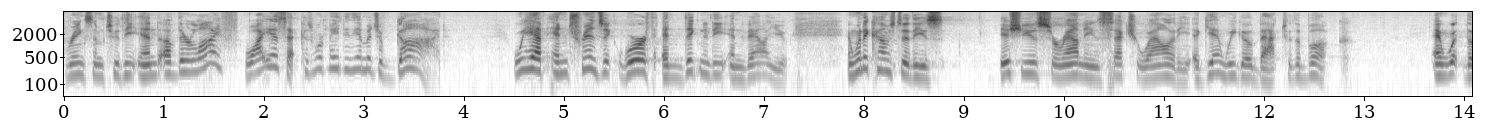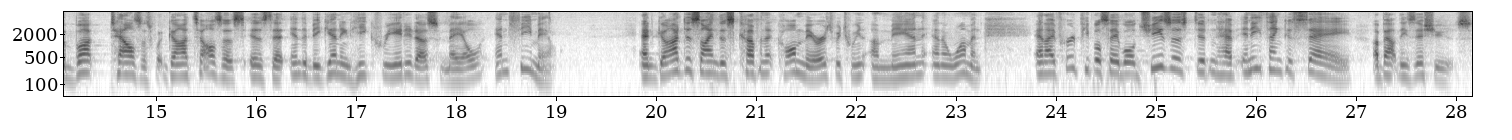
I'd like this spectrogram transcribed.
brings them to the end of their life. Why is that? Because we're made in the image of God. We have intrinsic worth and dignity and value. And when it comes to these issues surrounding sexuality, again, we go back to the book. And what the book tells us, what God tells us, is that in the beginning, He created us male and female. And God designed this covenant called marriage between a man and a woman. And I've heard people say, well, Jesus didn't have anything to say about these issues.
